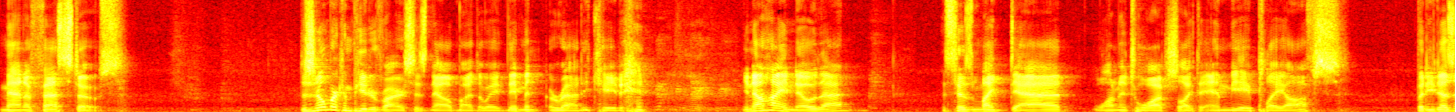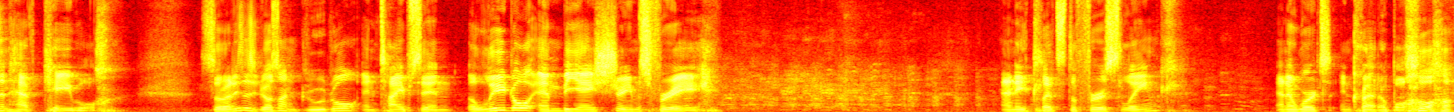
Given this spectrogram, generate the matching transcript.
manifestos. There's no more computer viruses now, by the way. They've been eradicated. you know how I know that? It says my dad wanted to watch like the NBA playoffs, but he doesn't have cable. So what he does, he goes on Google and types in illegal NBA streams free. and he clicks the first link, and it works incredible.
